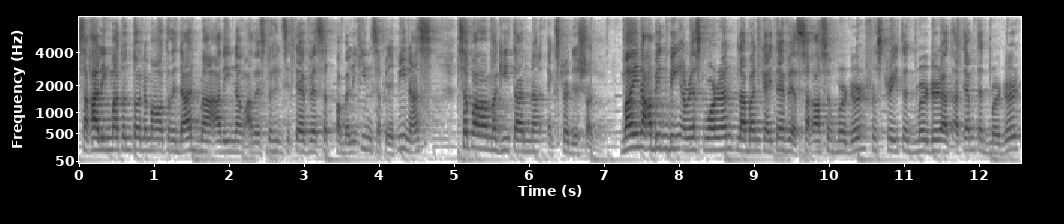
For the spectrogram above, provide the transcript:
Sakaling matunto ng mga otoridad, maaari nang arestuhin si Teves at pabalikin sa Pilipinas sa pamamagitan ng extradition. May nakabinbing arrest warrant laban kay Teves sa kasong murder, frustrated murder at attempted murder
